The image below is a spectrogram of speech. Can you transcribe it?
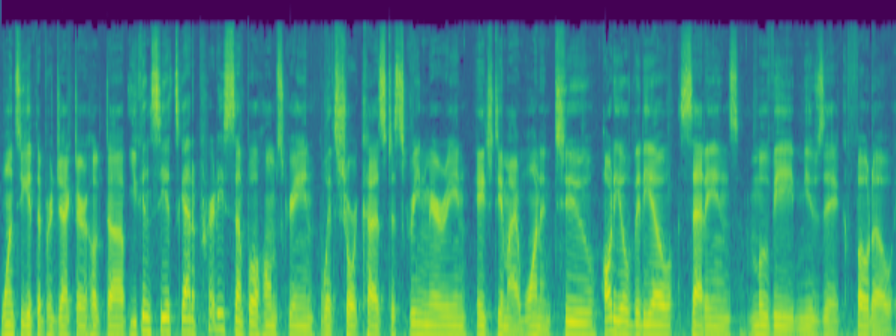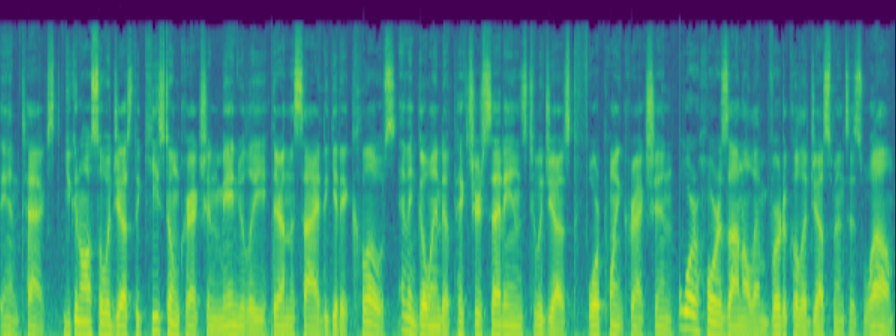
Once you get the projector hooked up, you can see it's got a pretty simple home screen with shortcuts to screen mirroring, HDMI 1 and 2, audio video, settings, movie, music, photo, and text. You can also adjust the keystone correction manually there on the side to get it close, and then go into picture settings to adjust four point correction or horizontal and vertical adjustments as well.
